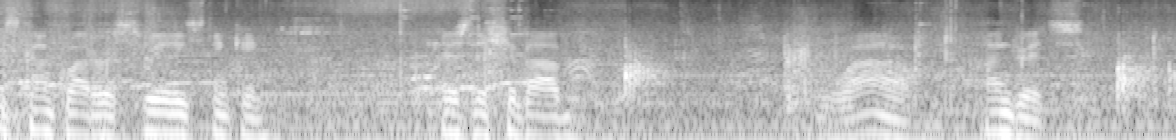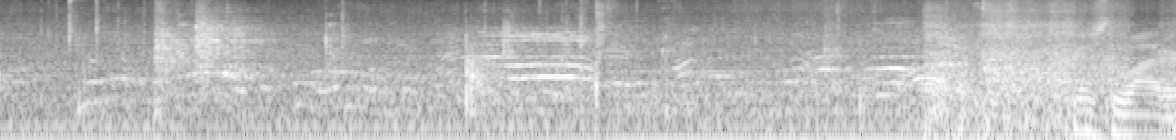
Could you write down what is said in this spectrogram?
The skunk water is really stinking. There's the shabab. Wow, hundreds. Here's the water.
